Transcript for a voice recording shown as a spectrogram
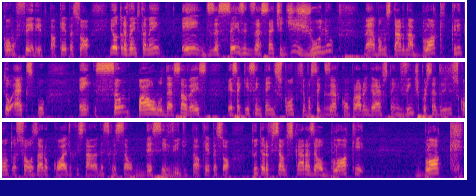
conferir, tá ok, pessoal? E outro evento também em 16 e 17 de julho. Né, vamos estar na Block Crypto Expo em São Paulo dessa vez. Esse aqui sim tem desconto. Se você quiser comprar o ingresso, tem 20% de desconto. É só usar o código que está na descrição desse vídeo, tá ok, pessoal? Twitter oficial dos caras é o Block. Block.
